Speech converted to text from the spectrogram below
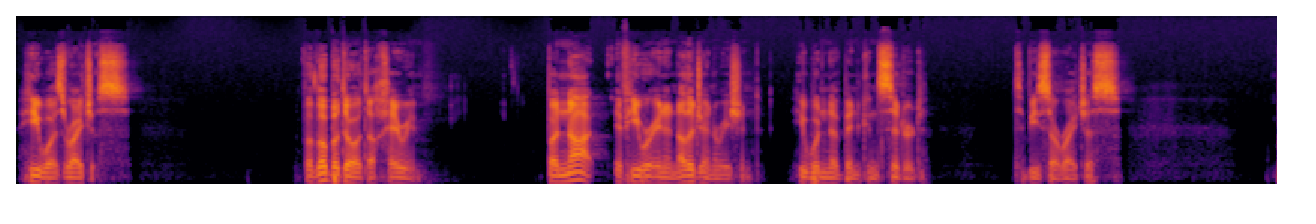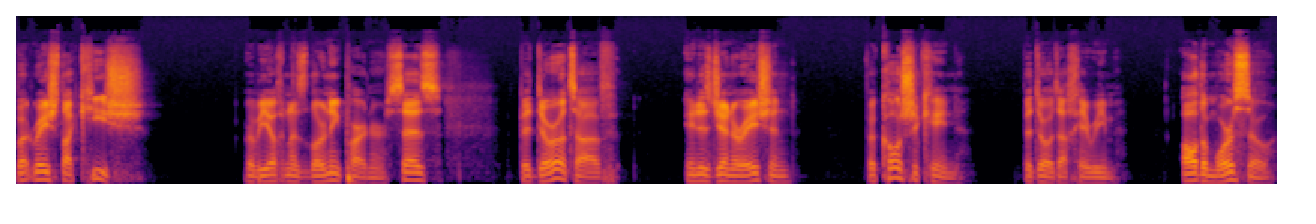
he was righteous. But not if he were in another generation. He wouldn't have been considered to be so righteous. But Reish Lakish, Rabbi Yochanan's learning partner, says, Bedorotav, in his generation, Bekol Shekin, Bedorot Acherim, all the more so,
